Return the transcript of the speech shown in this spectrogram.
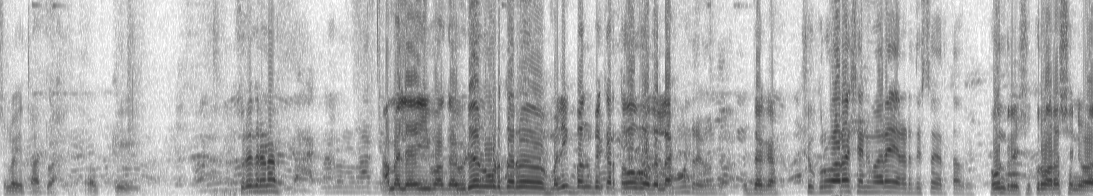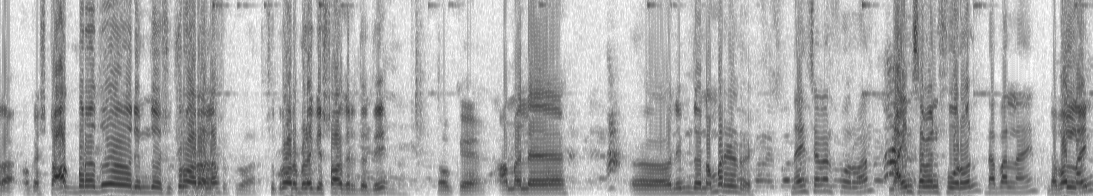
ಚಲೋ ಐತೆ ಹಾಕ್ಲಾ. ಓಕೆ. ಸುರೇಂದ್ರಣ್ಣ ಆಮೇಲೆ ಇವಾಗ ವಿಡಿಯೋ ನೋಡಿದ್ರ ಮನಿಗ್ ಬಂದ್ ಬೇಕಾದ್ರೆ ತಗೋಬೋದಲ್ಲ? ಹ್ಞೂ ರೀ ಹ್ಞೂ ರೀ. ಇದ್ದಾಗ? ಶುಕ್ರವಾರ ಶನಿವಾರ ಎರಡು ದಿವಸ ಇರ್ತಾವ್ರಿ ಹ್ಞೂನ್ರಿ ಶುಕ್ರವಾರ ಶನಿವಾರ. ಓಕೆ ಸ್ಟಾಕ್ ಬರೋದು ನಿಮ್ದು ಶುಕ್ರವಾರ ಅಲ್ಲ? ಶುಕ್ರವಾರ. ಶುಕ್ರವಾರ ಬೆಳಗ್ಗೆ ಸ್ಟಾಕ್ ಇರ್ತೈತಿ? ಓಕೆ ಆಮೇಲೆ ಆ, ನಿಮ್ದು ನಂಬರ್ ಹೇಳ್ರಿ. Nine seven four one nine seven four one double nine double nine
